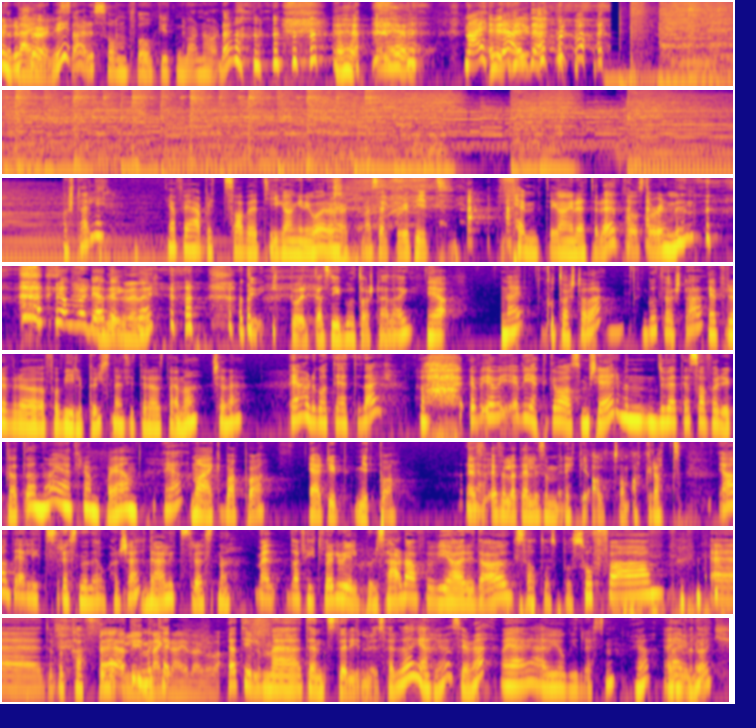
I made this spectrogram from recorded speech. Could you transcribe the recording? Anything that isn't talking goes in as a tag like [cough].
Er det Deilig. følelse? Er det sånn folk uten barn har det? [laughs] Nei, det er jo ikke. Torsdag, eller? Ja, for jeg har blitt sa det ti ganger i går og hørte meg selv på repeat 50 ganger etter det på storyen din. [laughs] Ja, det var det jeg tenkte. [laughs] At du ikke orka si god torsdag i dag. Ja. Nei, god torsdag, da. God torsdag. Jeg prøver å få hvilepuls når jeg sitter her hos deg nå. Skjønner jeg? Ja, har du gått i ett i dag? Jeg, jeg, jeg vet ikke hva som skjer, men du vet jeg sa forrige uke at nå er jeg frempå igjen. Ja. Nå er jeg ikke bakpå. Jeg er typ midt på. Jeg, jeg føler at jeg liksom rekker alt sånn akkurat. Ja, det er litt stressende det òg, kanskje. Det er litt stressende. Men da fikk du vel hvilepuls her, da, for vi har i dag satt oss på sofaen. [laughs] Eh, du har fått kaffe. Du håper lyden er grei i dag òg, da. Jeg har til og med tent stearinlys her i dag, jeg. Ja, ser det? Og jeg er jo i joggedressen. Ja, Jeg er hjemmedag.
